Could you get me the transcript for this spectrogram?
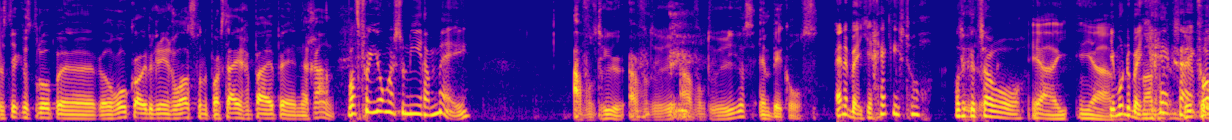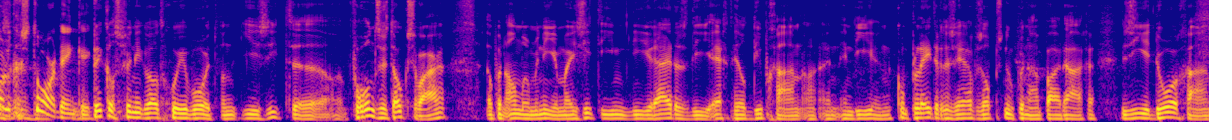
stickers erop, eh, een rolkooi erin, glas van een paar stijgerpijpen en dan gaan. Wat voor jongens doen hier aan mee? Avontuur, avontuur, avonturiers en bikkels. En een beetje gekkies toch? Als ik het zo hoor. Ja, ja. Je moet een beetje Maar gek zijn, bikkels- vrolijk gestoord, denk ik. Bikkels vind ik wel het goede woord. Want je ziet, eh, voor ons is het ook zwaar, op een andere manier. Maar je ziet die, die rijders die echt heel diep gaan eh, en, en die een complete reserves opsnoepen na een paar dagen, zie je doorgaan.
